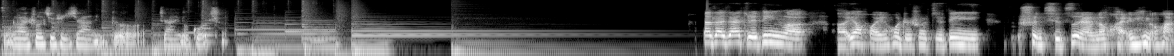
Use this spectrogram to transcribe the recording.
总的来说就是这样一个这样一个过程。那大家决定了呃要怀孕，或者说决定。顺其自然的怀孕的话，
